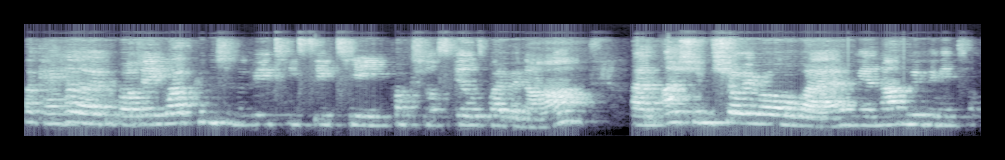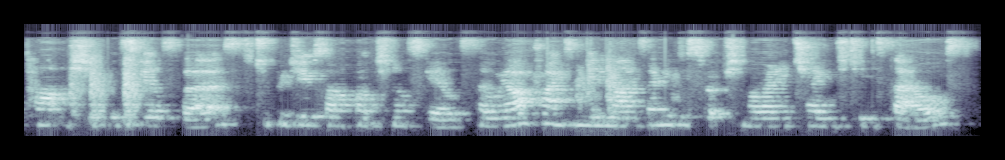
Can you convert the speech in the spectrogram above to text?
Okay, hello everybody. Welcome to the VTCT Functional Skills webinar. Um, as I'm sure you're all aware, we are now moving into a partnership with Skills First to produce our functional skills. So we are trying to minimise any disruption or any change to yourselves.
